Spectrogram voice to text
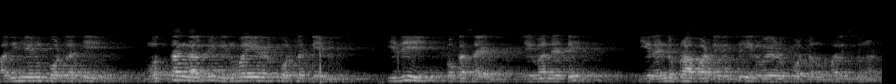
పదిహేను కోట్లకి మొత్తం కలిపి ఇరవై ఏడు కోట్ల డీల్ ఇది ఒక సైడ్. జీవన్ రెడ్డి ఈ రెండు ప్రాపర్టీలు ఇస్తే ఇరవై ఏడు కోట్ల రూపాయలు ఇస్తున్నాడు.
